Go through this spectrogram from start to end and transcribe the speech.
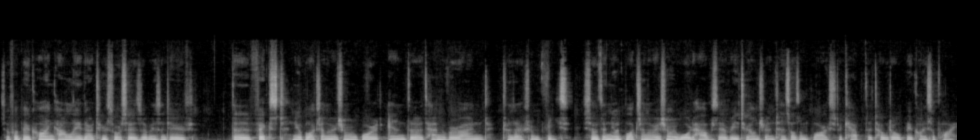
So for Bitcoin, currently there are two sources of incentive the fixed new block generation reward and the time variant transaction fees. So the new block generation reward halves every 210,000 blocks to cap the total Bitcoin supply.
